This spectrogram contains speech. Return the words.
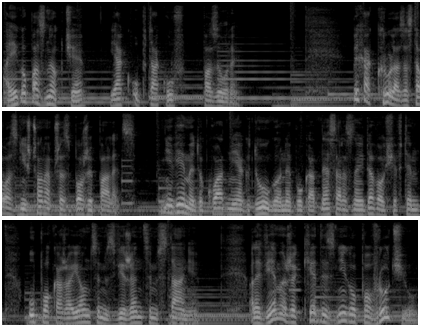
a jego paznokcie jak u ptaków pazury. Pycha króla została zniszczona przez Boży palec. Nie wiemy dokładnie, jak długo Nebukadnesar znajdował się w tym upokarzającym zwierzęcym stanie, ale wiemy, że kiedy z niego powrócił,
